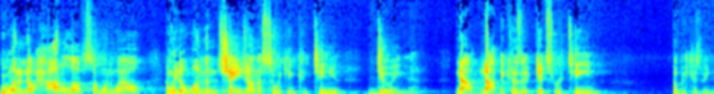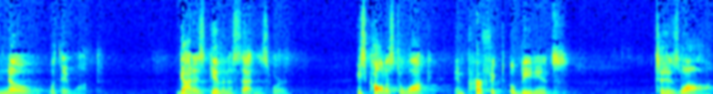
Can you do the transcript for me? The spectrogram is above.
We want to know how to love someone well, and we don't want them to change on us so we can continue doing that. Now, not because it gets routine, but because we know what they want. God has given us that in His Word. He's called us to walk in perfect obedience to His law.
